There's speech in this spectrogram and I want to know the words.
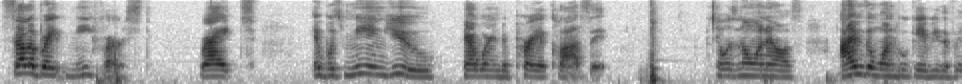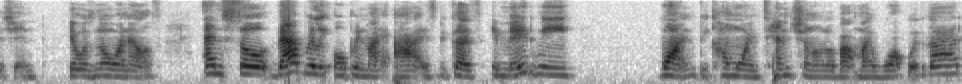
Celebrate me first. Right? It was me and you that were in the prayer closet. There was no one else. I'm the one who gave you the vision. There was no one else. And so that really opened my eyes because it made me one become more intentional about my walk with God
